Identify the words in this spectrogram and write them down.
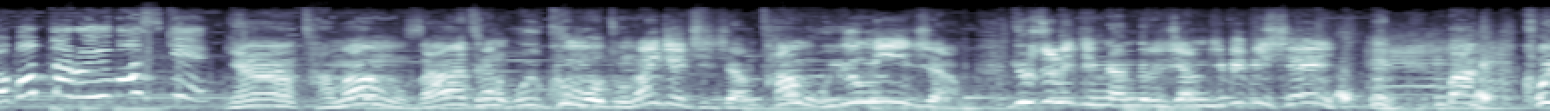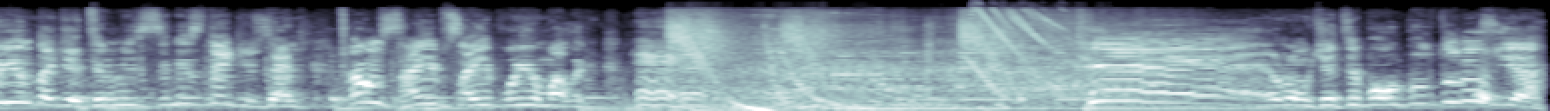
Robotlar uyumaz ki. Ya tamam zaten uyku moduna geçeceğim. Tam uyumayacağım. Gözümü dinlendireceğim gibi bir şey. Bak koyun da getirmişsiniz ne güzel. Tam sayıp sayıp uyumalık. He, roketi bol buldunuz ya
